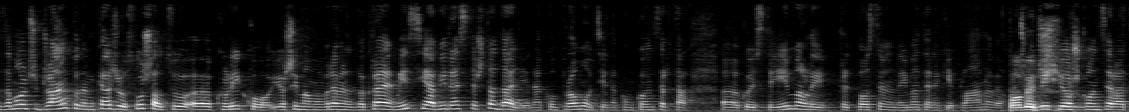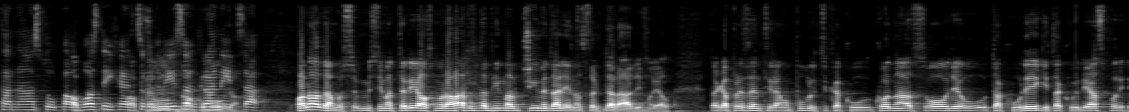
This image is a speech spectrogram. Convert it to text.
zamolit ću Džanku da mi kaže u slušalcu e, koliko još imamo vremena do kraja emisije, a vi resite šta dalje nakon promocije, nakon koncerta e, koji ste imali, pretpostavljam da imate neke planove. Pa Hoće već, biti još koncerata, nastupa u Bosni i Hercegovini, izvan granica? Pa nadamo se, mislim, materijal smo radili da bi imali čime dalje nastaviti da radimo, jel? da ga prezentiramo publici kako kod nas ovdje, u, tako u regiji, tako i u dijaspori.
